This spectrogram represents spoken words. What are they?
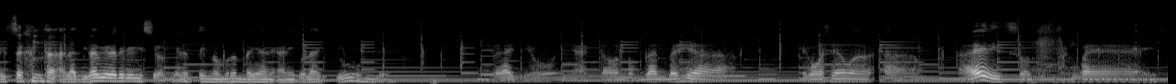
Estáis sacando a la tilapia de la televisión. Mira, estáis nombrando ahí a, Nicolás Junge. Gallo, ya estamos nombrando ahí a. ¿Cómo se llama? A, a Edison.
